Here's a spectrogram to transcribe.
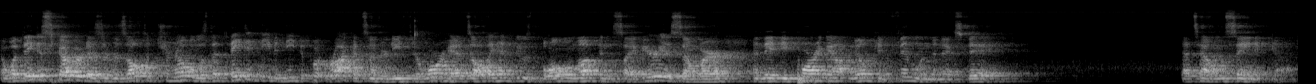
And what they discovered as a result of Chernobyl was that they didn't even need to put rockets underneath their warheads. All they had to do was blow them up in Siberia somewhere, and they'd be pouring out milk in Finland the next day. That's how insane it got.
